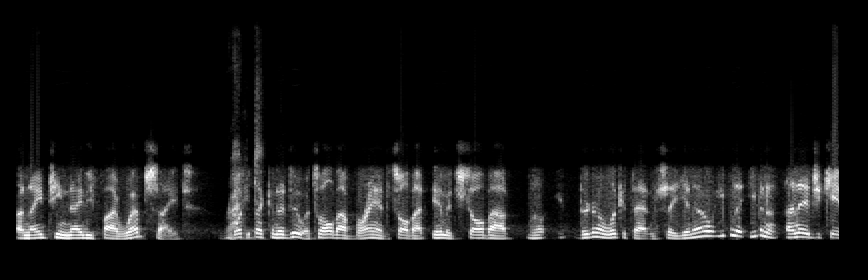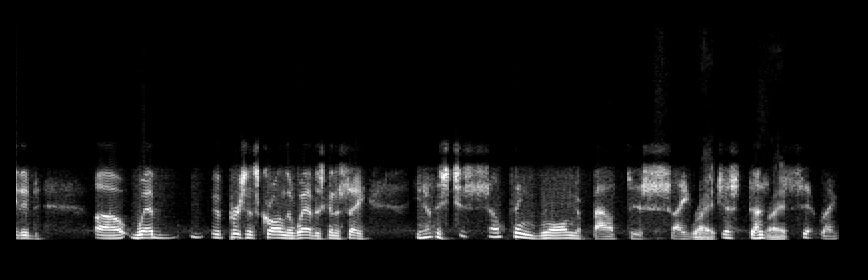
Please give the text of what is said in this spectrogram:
a 1995 website Right. What's that going to do? It's all about brand. It's all about image. It's all about well, they're going to look at that and say, you know, even even an uneducated uh, web person that's crawling the web is going to say, you know, there's just something wrong about this site. Right. It just doesn't right. sit right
